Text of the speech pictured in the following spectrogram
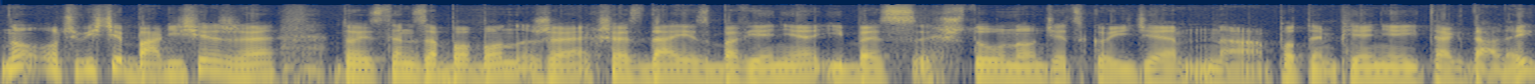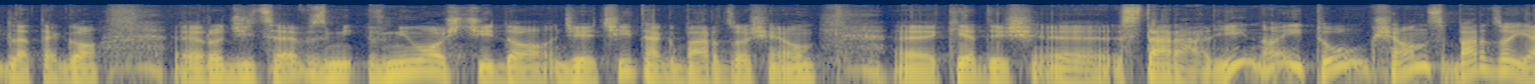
no oczywiście bali się, że to jest ten zabobon, że chrzest daje zbawienie i bez chrztu no, dziecko idzie na potępienie i tak dalej. Dlatego e, rodzice w, w miłości do dzieci tak bardzo się e, kiedyś e, starali. No i tu ksiądz bardzo jasno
